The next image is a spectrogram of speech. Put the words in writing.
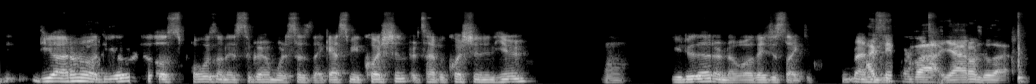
do you I don't know, do you ever do those posts on Instagram where it says like ask me a question or type a question in here? uh, You do that or no? Or they just like I randomly think about yeah, I don't do that.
